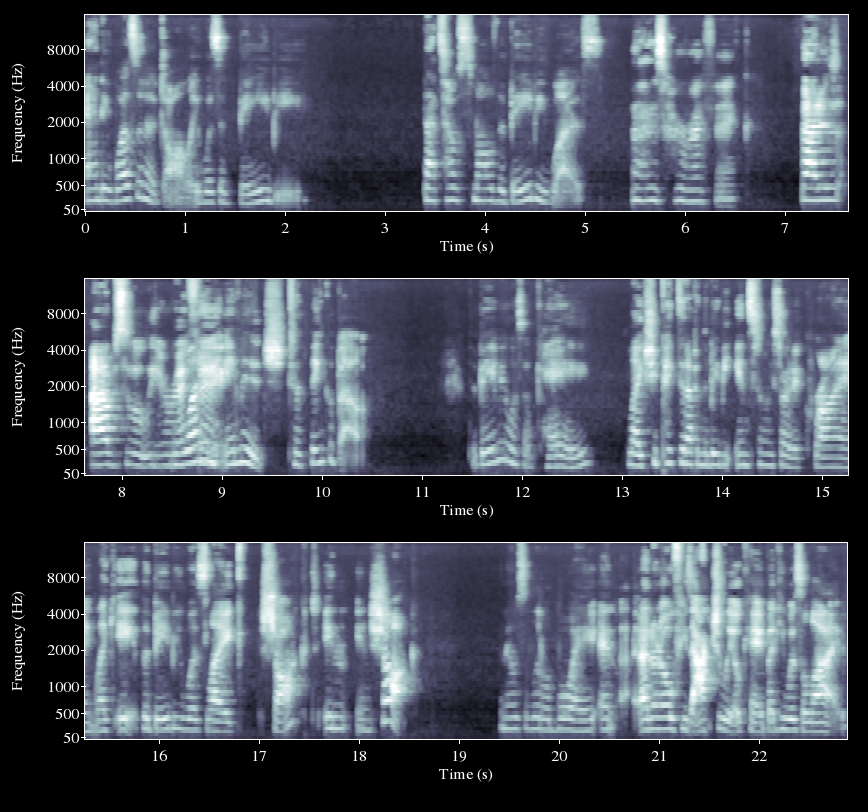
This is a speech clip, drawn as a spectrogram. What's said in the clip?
and it wasn't a doll, it was a baby. That's how small the baby was. That is horrific. That is absolutely horrific. What an image to think about. The baby was okay. Like she picked it up and the baby instantly started crying. Like it, the baby was like shocked in in shock. and it was a little boy, and I don't know if he's actually okay, but he was alive.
